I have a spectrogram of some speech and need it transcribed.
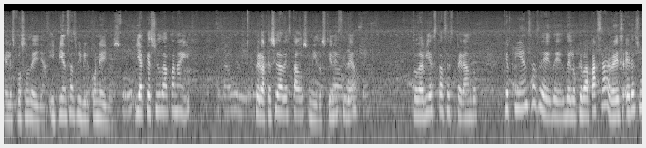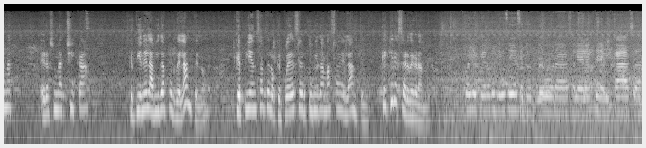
El esposo de ella. ¿Y piensas vivir con ellos? Sí. ¿Y a qué ciudad van a ir? Estados Unidos. ¿Pero a qué ciudad de Estados Unidos? ¿Tienes idea? no sé. Todavía estás esperando. ¿Qué piensas de, de- de lo que va a pasar? Eres, eres, una, eres una chica que tiene la vida por delante, ¿no? ¿Qué piensas de lo que puede ser tu vida más adelante? ¿Qué quieres ser de grande? Yo quiero cumplir sueño de ser doctora, salir adelante de mi casa,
